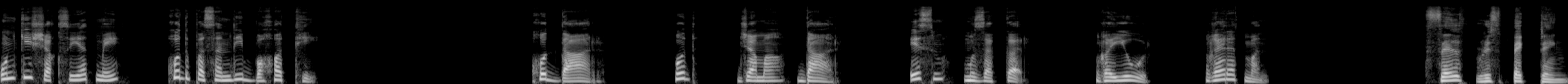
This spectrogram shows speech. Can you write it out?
उनकी शख्सियत में खुद पसंदी बहुत थी। खुददार खुद जमा दार इस्म मुजक्कर गयूर गैरतमंद। सेल्फ रिस्पेक्टिंग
